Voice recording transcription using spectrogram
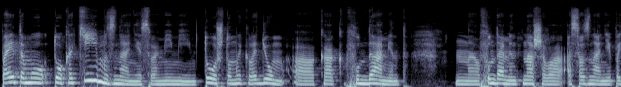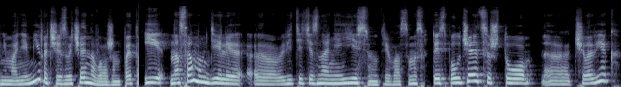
Поэтому то, какие мы знания с вами имеем, то, что мы кладем а, как фундамент, фундамент нашего осознания и понимания мира чрезвычайно важен. Поэтому... И на самом деле э, ведь эти знания есть внутри вас. То есть получается, что человек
